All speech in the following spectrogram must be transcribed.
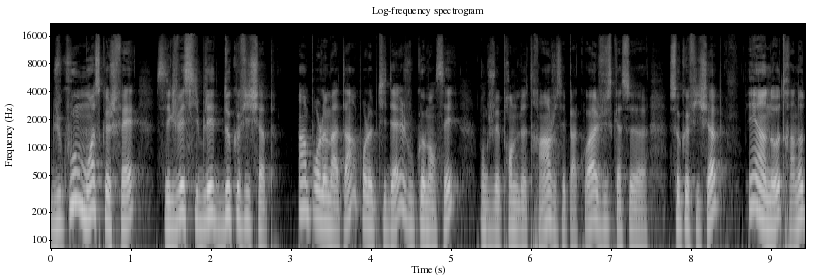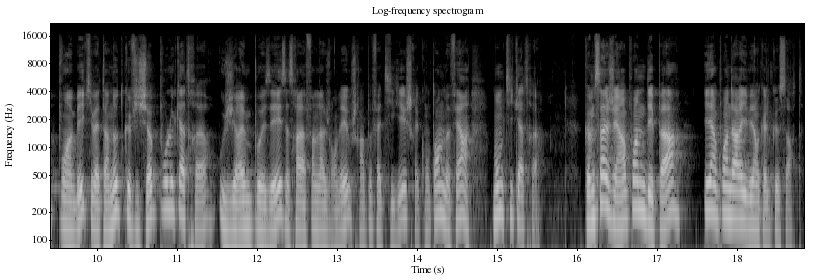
Du coup, moi, ce que je fais, c'est que je vais cibler deux coffee shops. Un pour le matin, pour le petit-déj, vous commencez, donc je vais prendre le train, je sais pas quoi, jusqu'à ce, ce, coffee shop, et un autre, un autre point B qui va être un autre coffee shop pour le 4 heures, où j'irai me poser, ça sera la fin de la journée, où je serai un peu fatigué, je serai content de me faire mon petit 4 heures. Comme ça, j'ai un point de départ et un point d'arrivée en quelque sorte.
